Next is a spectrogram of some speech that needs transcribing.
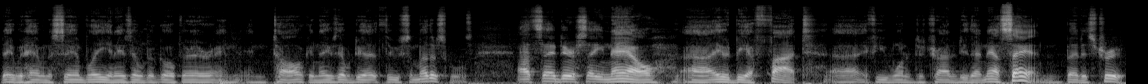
they would have an assembly, and they was able to go up there and, and talk, and they was able to do that through some other schools. I'd say, dare say now, uh, it would be a fight uh, if you wanted to try to do that now. Sad, but it's true.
